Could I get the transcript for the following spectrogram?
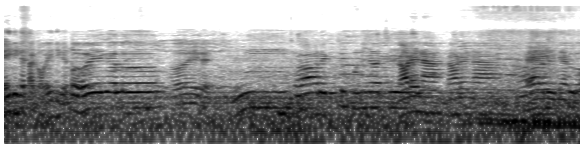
এইদিকে তাকাও এইদিকে হয়ে গেল। হয়ে গেছে। হুম, আর একটুখানি আছে। নড়ে না নড়ে না। এই দেখো।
